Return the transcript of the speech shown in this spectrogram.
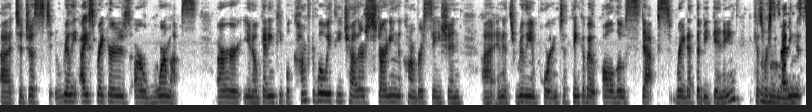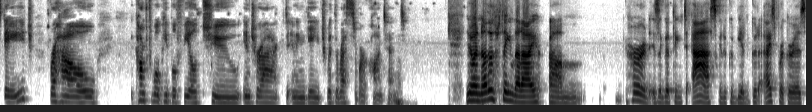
uh, to just really icebreakers are warm ups are you know getting people comfortable with each other starting the conversation uh, and it's really important to think about all those steps right at the beginning because mm-hmm. we're setting the stage for how comfortable people feel to interact and engage with the rest of our content you know another thing that i um, heard is a good thing to ask and it could be a good icebreaker is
